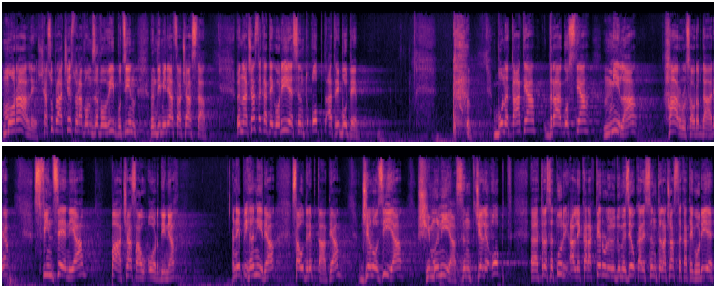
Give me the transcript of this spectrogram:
morale și asupra acestora vom zăvovi puțin în dimineața aceasta. În această categorie sunt opt atribute. Bunătatea, dragostea, mila, harul sau răbdarea, sfințenia, pacea sau ordinea, neprihănirea sau dreptatea, gelozia și mânia. Sunt cele opt uh, trăsături ale caracterului lui Dumnezeu care sunt în această categorie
